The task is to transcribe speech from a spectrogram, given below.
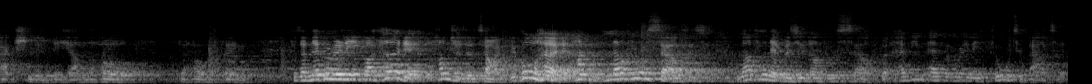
actually, the, um, the, whole, the whole thing. Because I've never really, I've heard it hundreds of times. We've all heard it. Love yourself as, love your neighbour as you love yourself. But have you ever really thought about it?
